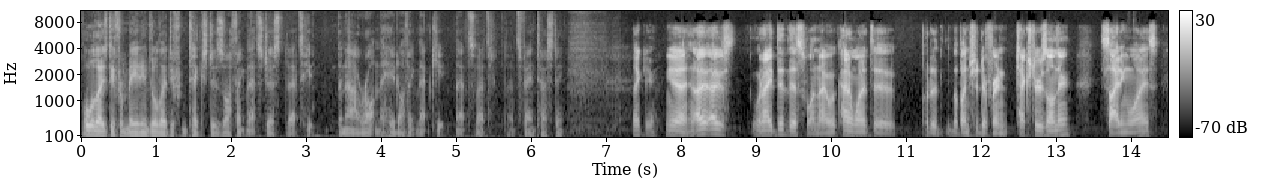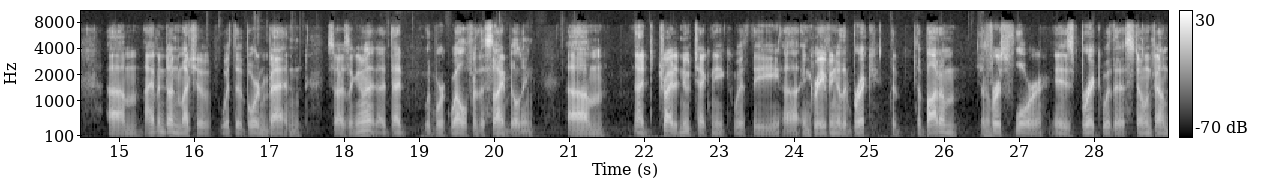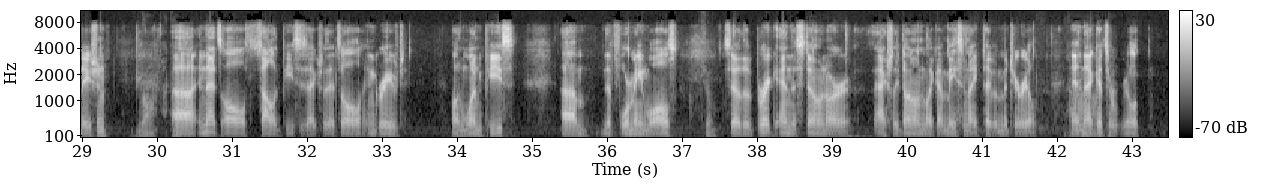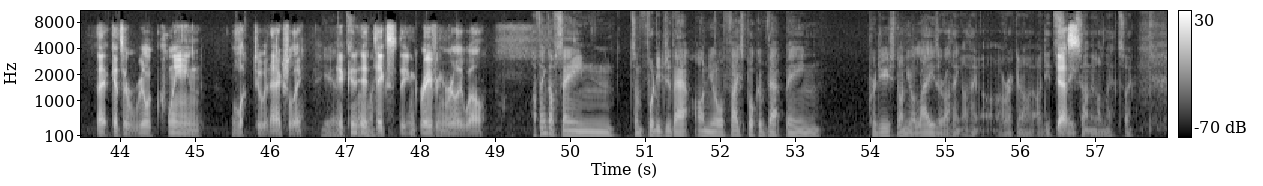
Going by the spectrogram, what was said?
all those different mediums, all those different textures. I think that's just that's hit the nail right in the head. I think that kit that's that's that's fantastic. Thank you. Yeah, I, I was when I did this one, I kind of wanted to put a, a bunch of different textures on there, siding wise. Um, I haven't done much of with the board and batten, so I was like, you know what, that, that would work well for the side building. Um, I tried a new technique with the uh, engraving of the brick. The the bottom, the first floor is brick with a stone foundation, Right. okay. uh, and that's all solid pieces. Actually, that's all engraved on one piece. Um, the four main walls. Sure. So the brick and the stone are actually done on like a masonite type of material, and Ah, that gets a real that gets a real clean look to it. Actually, yeah, it can it takes the engraving really well. I think I've seen some footage of that on your Facebook of that being produced on your laser. I think I think I reckon I, I did see something on that. So,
